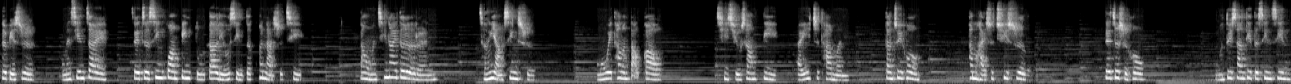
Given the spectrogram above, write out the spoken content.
特别是我们现在在这新冠病毒大流行的困难时期，当我们亲爱的人呈阳性时，我们为他们祷告，祈求上帝来医治他们，但最后。他们还是去世了。在这时候，我们对上帝的信心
